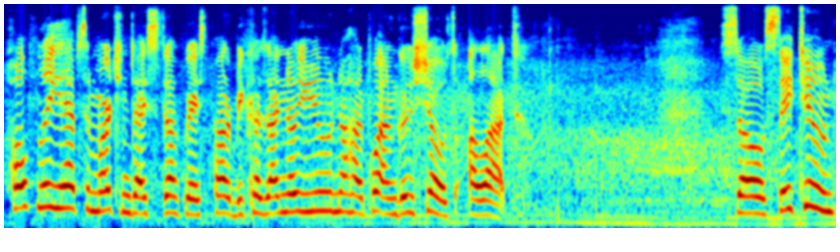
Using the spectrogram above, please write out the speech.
hopefully you have some merchandise stuff, Grace Potter, because I know you know how to put on good shows a lot. So stay tuned.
